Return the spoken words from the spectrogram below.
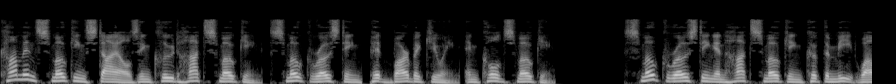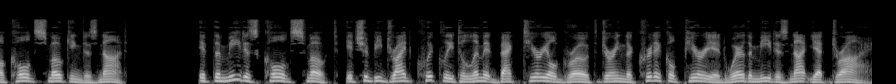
Common smoking styles include hot smoking, smoke roasting pit barbecuing, and cold smoking. Smoke roasting and hot smoking cook the meat while cold smoking does not. If the meat is cold smoked, it should be dried quickly to limit bacterial growth during the critical period where the meat is not yet dry.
